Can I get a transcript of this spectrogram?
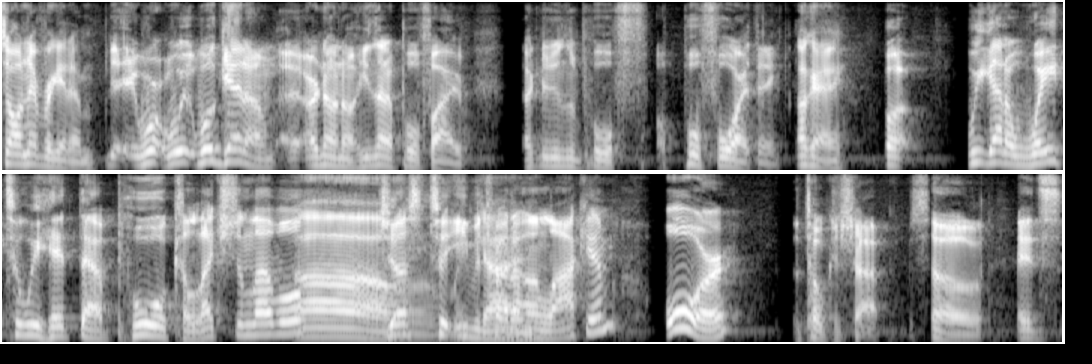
So I'll never get him. We're, we- we'll get him. Or no, no, he's not a pool five. Doctor Doom's a pool f- a pool four, I think. Okay. But we gotta wait till we hit that pool collection level Oh, just to even try to unlock him or the token shop. So it's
